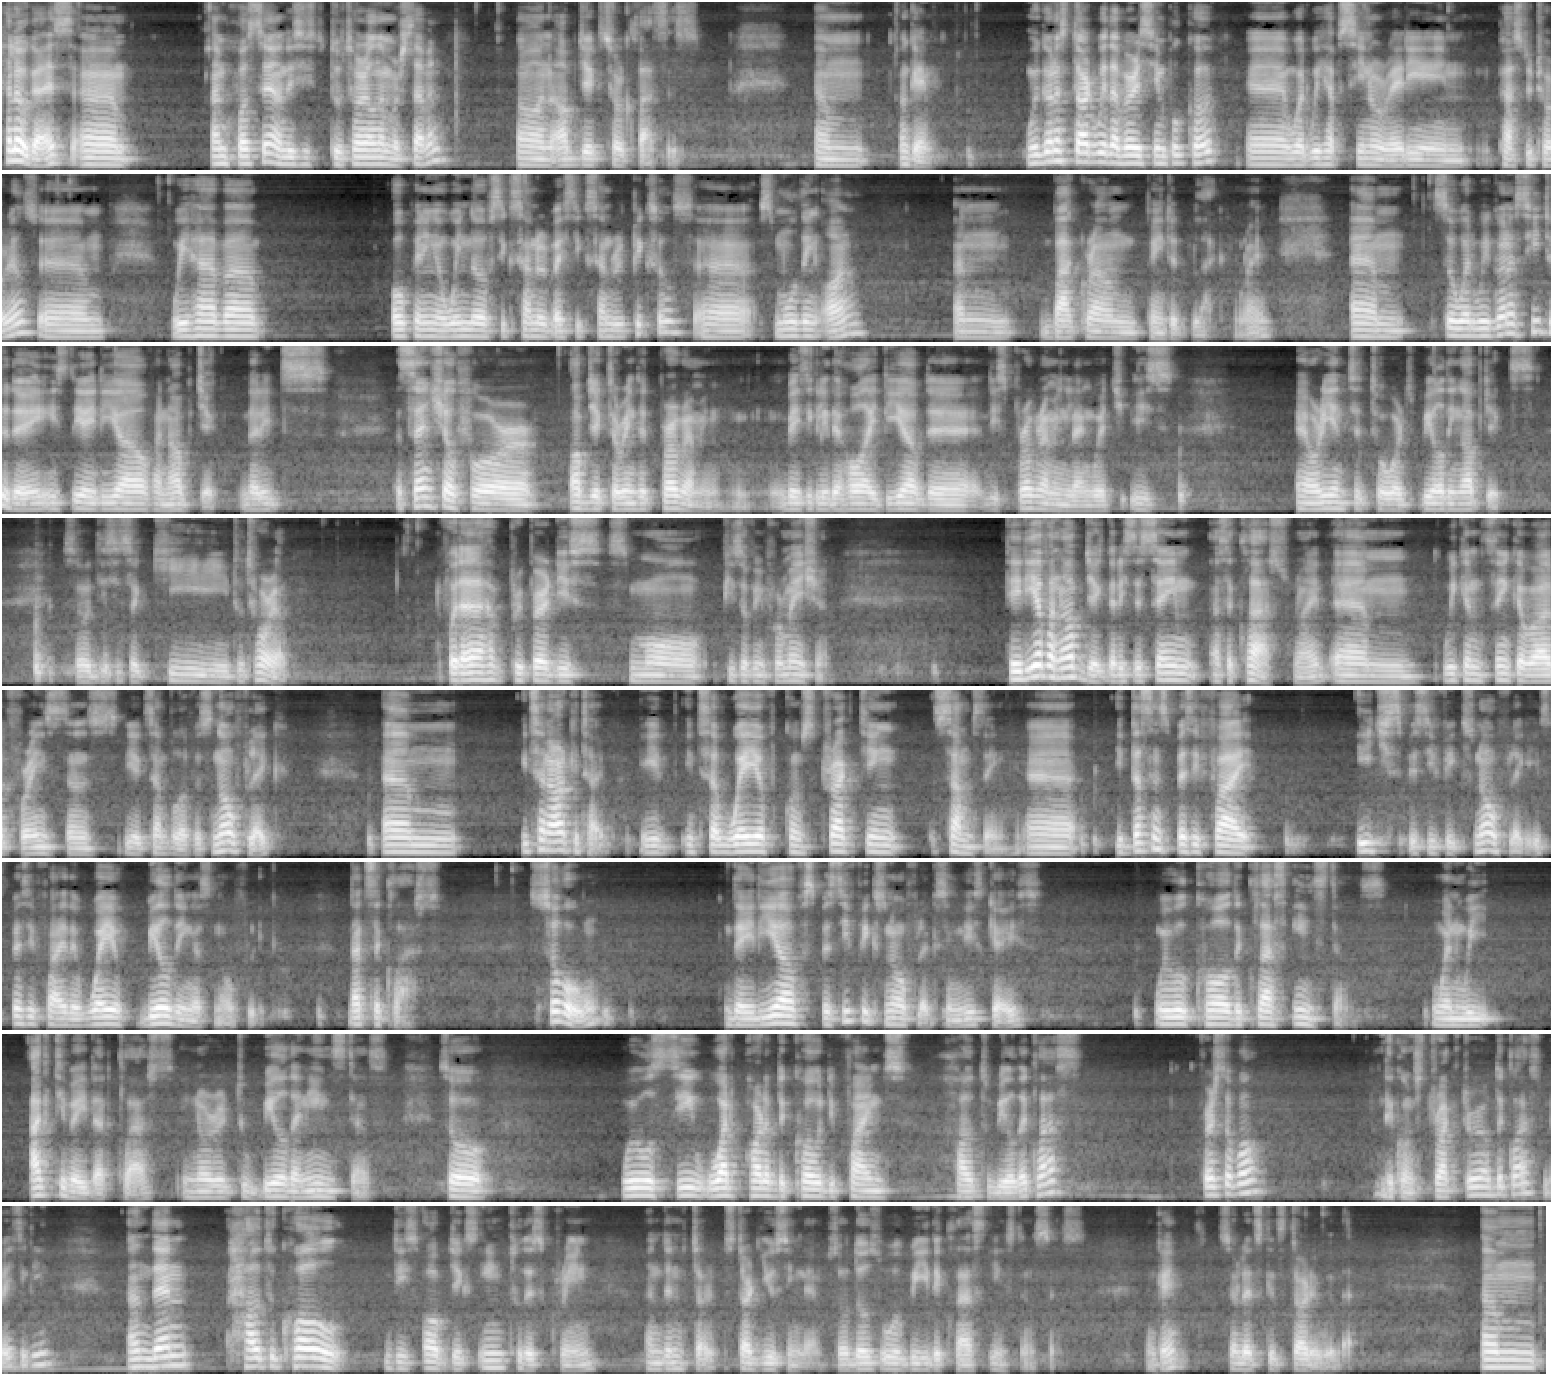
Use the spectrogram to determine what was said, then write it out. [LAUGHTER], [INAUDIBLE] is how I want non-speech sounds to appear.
Hello guys, um, I'm Jose and this is tutorial number 7 on objects or classes. Um, okay, we're going to start with a very simple code, uh, what we have seen already in past tutorials. Um, we have uh, opening a window of 600 by 600 pixels, uh, smoothing on, and background painted black, right? Um, so what we're going to see today is the idea of an object, that it's essential for object-oriented programming. Basically, the whole idea of the this programming language is oriented towards building objects. So this is a key tutorial. For that, I have prepared this small piece of information. The idea of an object that is the same as a class, right? Um, we can think about, for instance, the example of a snowflake. Um, it's an archetype. It, it's a way of constructing something. Uh, it doesn't specify each specific snowflake. It specifies the way of building a snowflake. That's a class. So, the idea of specific snowflakes in this case, we will call the class instance when we activate that class in order to build an instance. So, we will see what part of the code defines how to build a class. First of all, the constructor of the class, basically, and then how to call these objects into the screen and then start, start using them. So those will be the class instances. Okay, so let's get started with that. Um,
